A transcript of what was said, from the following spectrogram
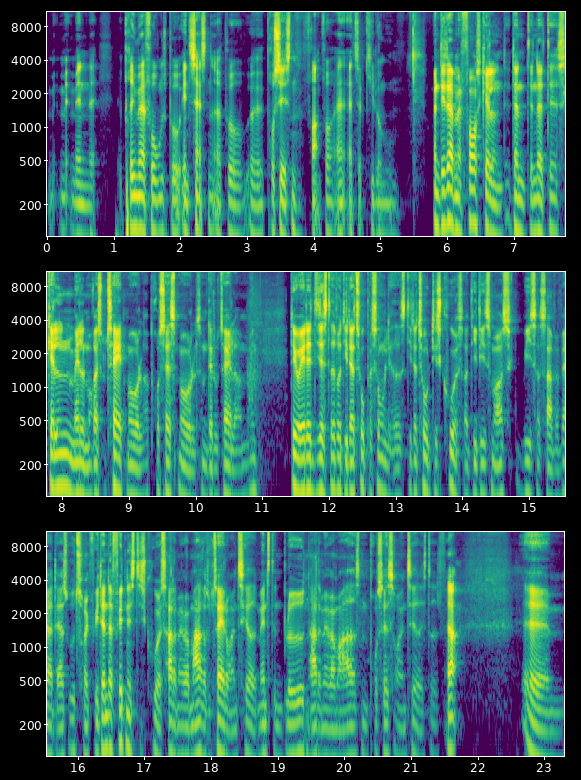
men, men primært fokus på indsatsen og på øh, processen frem for antal kilo om ugen. Men det der med forskellen, den, den der skælden mellem resultatmål og procesmål, som det du taler om, ikke? Det er jo et af de der steder, hvor de der to personligheds, de der to diskurser, de ligesom også viser sig ved hver deres udtryk. For i den der fitness-diskurs har det med at være meget resultatorienteret, mens den bløde, den har det med at være meget sådan procesorienteret i stedet for. Ja. Øhm,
